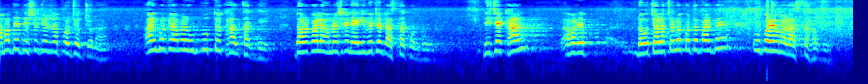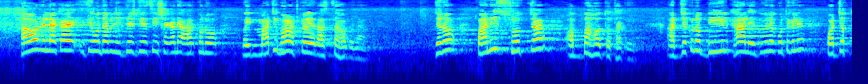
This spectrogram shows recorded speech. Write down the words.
আমাদের দেশের জন্য প্রযোজ্য না। আমি করি আমার উন্মুক্ত খাল থাকবে। দরকার হলে আমরা সেখানে এলিভেটেড রাস্তা করব। নিচে খাল, আমাদের নৌ চলাচলও করতে পারবে, উপরে আমার রাস্তা হবে। হাওড় এলাকায় ইতিমধ্যে আমি নির্দেশ দিয়েছি, সেখানে আর কোনো ওই মাটি ভরাট করে রাস্তা হবে না। যেন পানির স্রোতটা অব্যাহত থাকে। আর যে কোনো বিল, খাল এগুলো করতে গেলে পর্যাপ্ত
